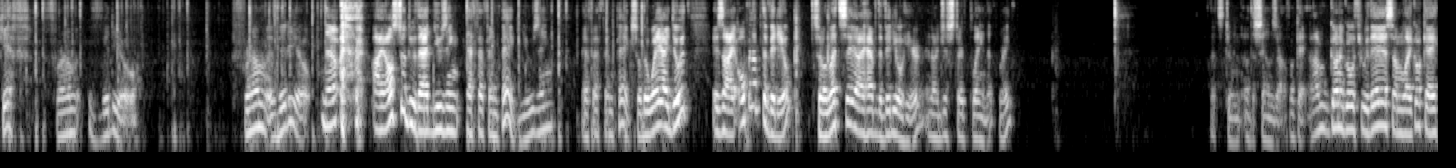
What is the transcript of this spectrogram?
gif from video. From video. Now I also do that using ffmpeg using ffmpeg so the way I do it is I open up the video. So let's say I have the video here and I just start playing it right? Let's turn other sounds off. Okay I'm going to go through this. I'm like okay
